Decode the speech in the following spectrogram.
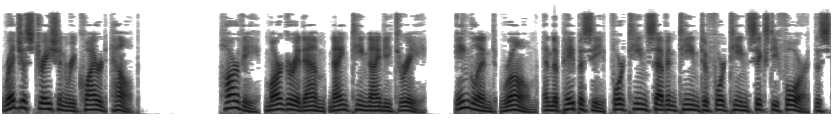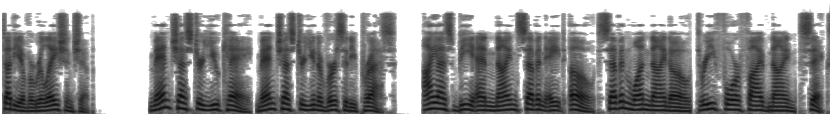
Registration required help. Harvey, Margaret M. 1993. England, Rome, and the Papacy, 1417–1464, The Study of a Relationship. Manchester, UK, Manchester University Press. ISBN 978-0-7190-3459-6.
